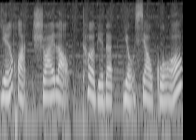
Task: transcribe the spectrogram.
延缓衰老，特别的有效果哦。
